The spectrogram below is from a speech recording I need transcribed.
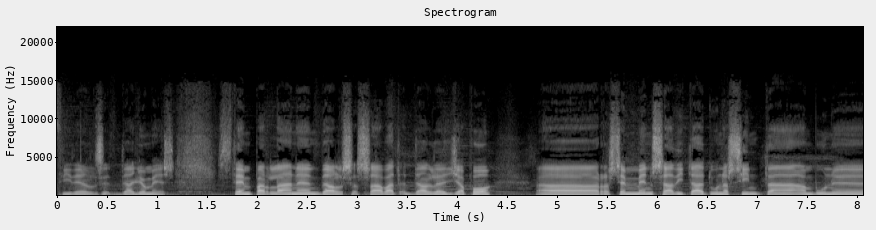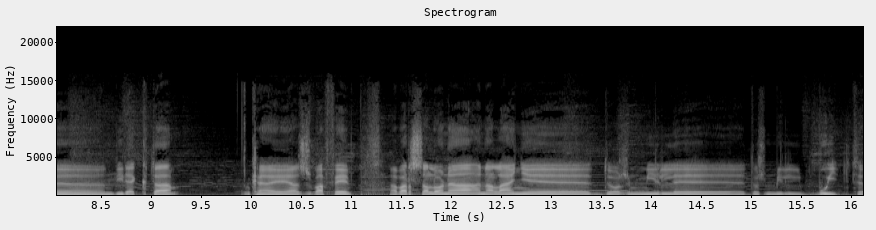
fidels d'allò més. Estem parlant eh, dels Sàbat del Japó. Eh, recentment s'ha editat una cinta amb un eh, directe que es va fer a Barcelona en l'any eh, 2000, eh, 2008,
